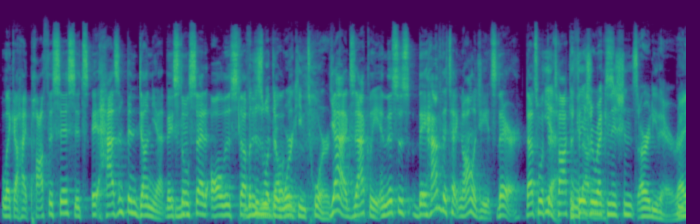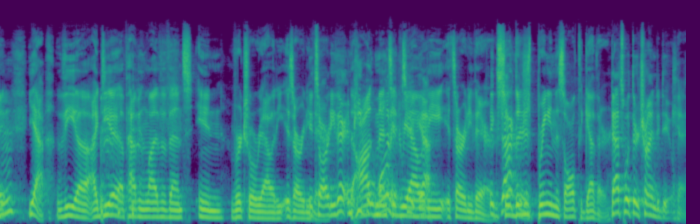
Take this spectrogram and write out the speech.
like a hypothesis. It's it hasn't been done yet. They still said all this stuff. Mm-hmm. But this is what they're working toward. Yeah, exactly. And this is they have the technology. It's there. That's what yeah, they're talking about. the facial this. recognition's already there, right? Yeah, the uh, idea of having live events in virtual reality is already there. It's there. already there, and the augmented it too, yeah. reality, it's already there. Exactly. So they're just bringing this all together. That's what they're trying to do. Okay.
